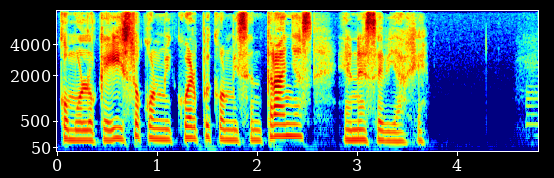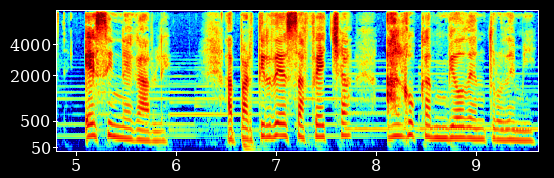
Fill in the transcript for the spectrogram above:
como lo que hizo con mi cuerpo y con mis entrañas en ese viaje. Es innegable. A partir de esa fecha, algo cambió dentro de mí.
